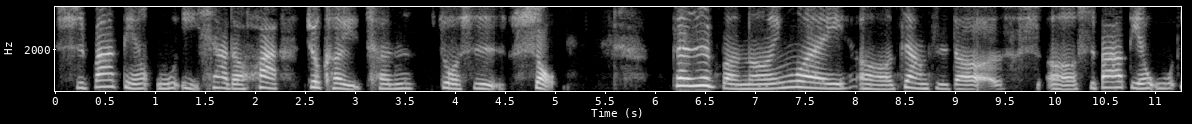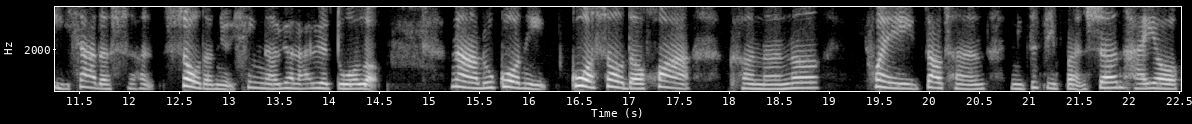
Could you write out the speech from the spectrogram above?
十八点五以下的话，就可以称作是瘦。在日本呢，因为呃这样子的十呃十八点五以下的是很瘦的女性呢越来越多了。那如果你过瘦的话，可能呢会造成你自己本身还有。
